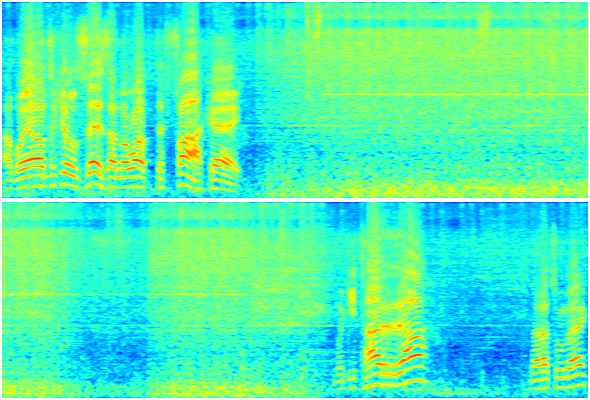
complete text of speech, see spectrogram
Albo ja mam takiego zeza, no what the fuck, ej. No gitarra? Na ratunek?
